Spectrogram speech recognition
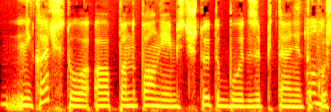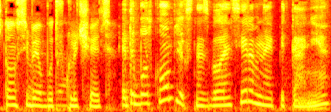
не качеству, а по наполняемости, что это будет за питание что такое, что он в себя будет да. включать? Это будет комплексное сбалансированное питание,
